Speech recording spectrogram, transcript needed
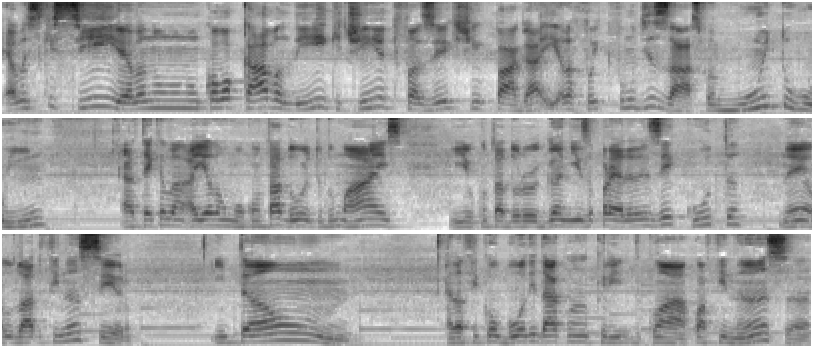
Ela esquecia, ela não, não colocava ali que tinha que fazer, que tinha que pagar, e ela foi que foi um desastre, foi muito ruim. Até que ela, aí ela arrumou o contador e tudo mais, e o contador organiza para ela, ela executa né, o lado financeiro. Então, ela ficou boa lidar com a, com a, com a finança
